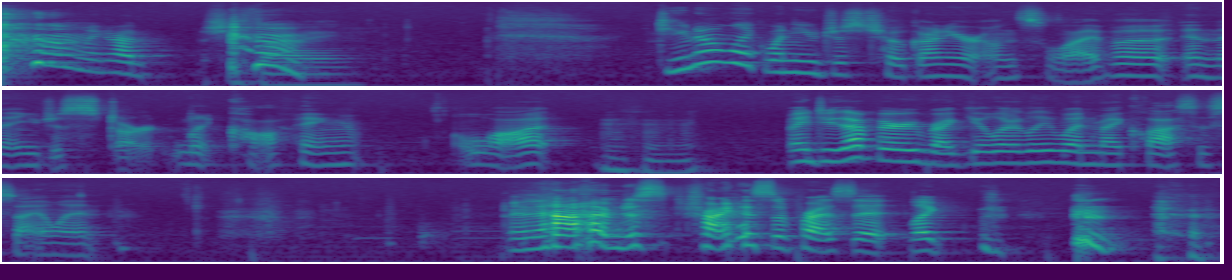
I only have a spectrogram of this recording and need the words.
oh my god. She's dying. Do you know like when you just choke on your own saliva and then you just start like coughing a lot? hmm I do that very regularly when my class is silent. And I'm just trying to suppress it. Like,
